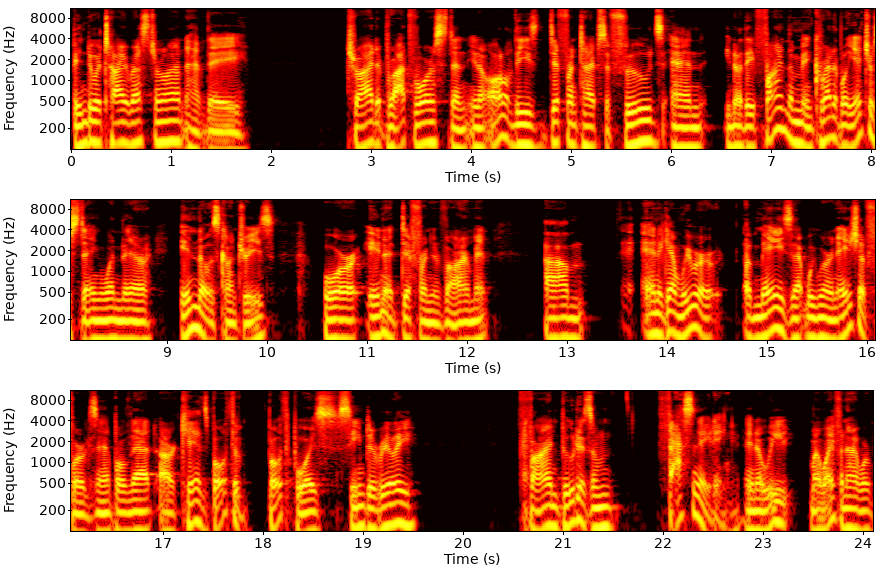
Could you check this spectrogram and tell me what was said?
been to a thai restaurant? Have they tried a bratwurst? And you know all of these different types of foods. And you know they find them incredibly interesting when they're in those countries or in a different environment. Um, and again we were amazed that we were in asia for example that our kids both of both boys seemed to really find buddhism fascinating. You know we my wife and i were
